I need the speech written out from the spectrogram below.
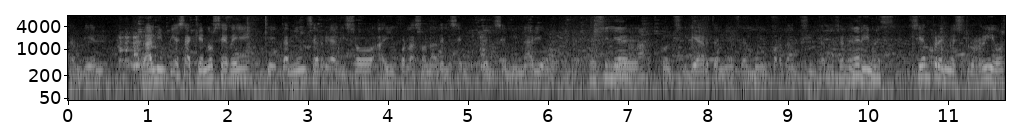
también. La limpieza que no se ve, que también se realizó ahí por la zona del, sem- del seminario Conciliar. eh, conciliar también fue muy importante esa intervención. En fin, siempre nuestros ríos,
